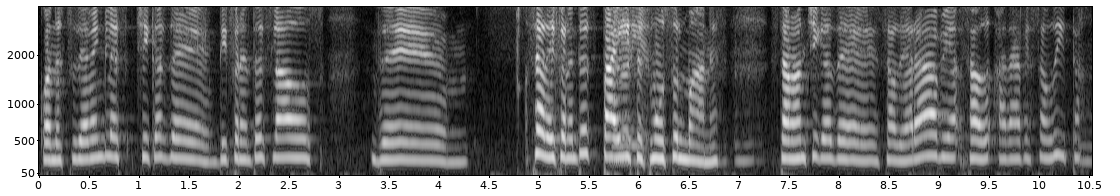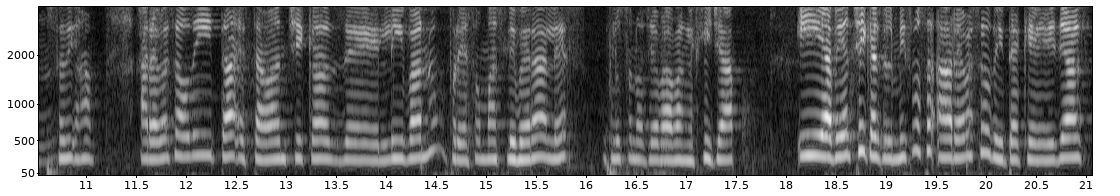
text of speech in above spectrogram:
cuando estudiaba inglés, chicas de diferentes lados, de, o sea, de diferentes países musulmanes. Estaban chicas de Saudi Arabia, Arabia Saudita, se dijo, ajá. Arabia Saudita, estaban chicas de Líbano, pero ellas son más liberales, incluso nos llevaban el hijab. Y habían chicas del mismo Arabia Saudita que ellas,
